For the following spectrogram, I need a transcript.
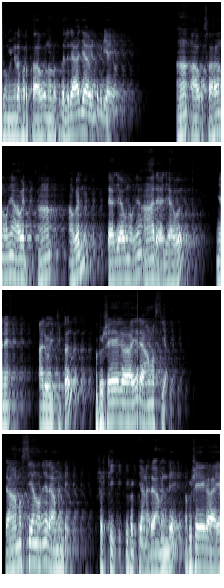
ഭൂമിയുടെ ഭർത്താവ് എന്നുള്ള അല്ല? രാജാവിന്റെ പര്യായമാണ്. ആ സഹ എന്ന് പറഞ്ഞാൽ അവൻ. ആ അവൻ രാജാവ് എന്ന് പറഞ്ഞാൽ ആ രാജാവ് ഇങ്ങനെ ആലോചിച്ചിട്ട് അഭിഷേകായ രാമസ്യ. രാമസ്യ എന്ന് പറഞ്ഞാൽ രാമന്റെ ഷഷ്ടി വിഭക്തിയാണ്. രാമന്റെ അഭിഷേകായ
